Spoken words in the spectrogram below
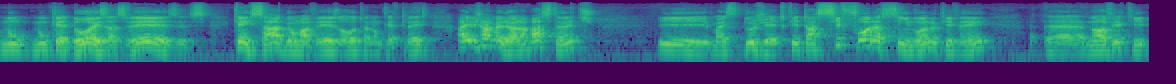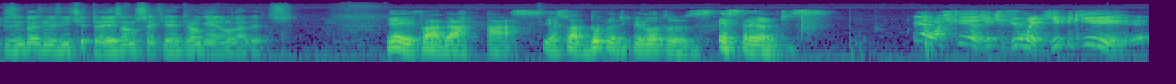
num, num Q2 às vezes, quem sabe uma vez ou outra num Q3, aí já melhora bastante. E, mas do jeito que está, se for assim no ano que vem, é, nove equipes em 2023, a não ser que entre alguém no lugar deles. E aí, Fábio, a Haas e a sua dupla de pilotos estreantes? É, eu acho que a gente viu uma equipe que,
